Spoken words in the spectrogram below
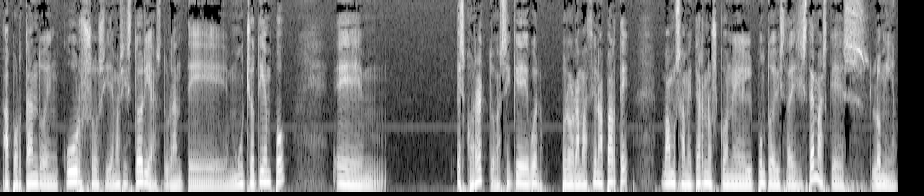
aportando en cursos y demás historias durante mucho tiempo, eh, es correcto. Así que, bueno, programación aparte, vamos a meternos con el punto de vista de sistemas, que es lo mío.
